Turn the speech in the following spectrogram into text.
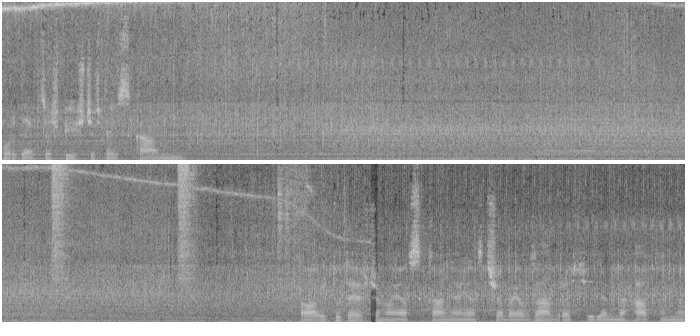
Kurde, jak coś piszcie w tej skali. O, i tutaj jeszcze moja skania jest, trzeba ją zabrać, idę na chatę nią.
